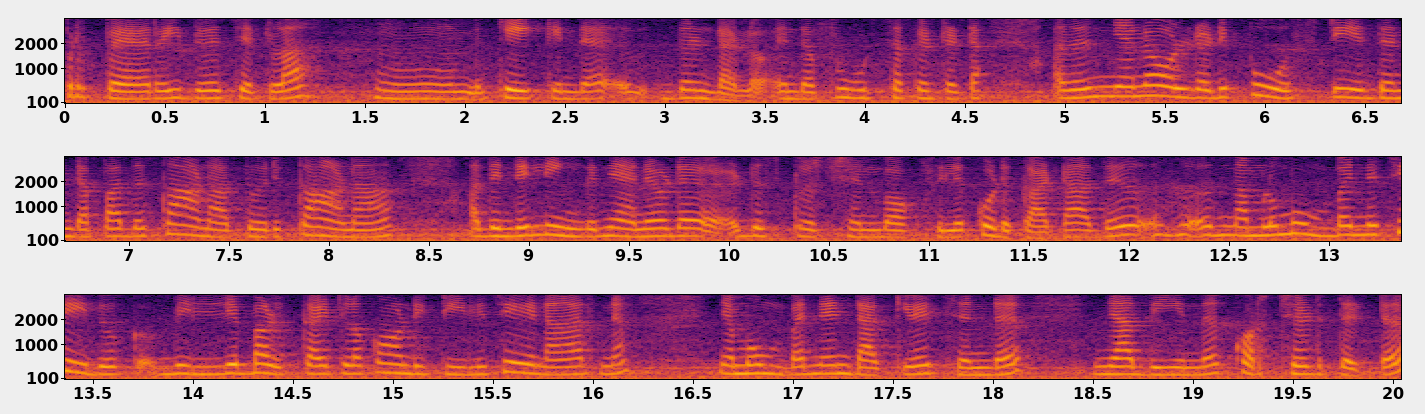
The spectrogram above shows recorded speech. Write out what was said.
പ്രിപ്പയർ ചെയ്ത് വെച്ചിട്ടുള്ള കേക്കിന്റെ ഇതുണ്ടല്ലോ എന്താ ഫ്രൂട്ട്സ് ഒക്കെ ഇട്ടിട്ട്. അത് ഞാൻ ഓൾറെഡി പോസ്റ്റ് ചെയ്തിട്ടുണ്ട്. അപ്പോൾ അത് കാണാത്തവർ കാണാം. അതിന്റെ ലിങ്ക് ഞാനിവിടെ ഡിസ്ക്രിപ്ഷൻ ബോക്സിൽ കൊടുക്കാം കേട്ടോ അത് നമ്മൾ മുമ്പ് തന്നെ ചെയ്തു. വലിയ ബൾക്കായിട്ടുള്ള ക്വാണ്ടിറ്റിയിൽ ചെയ്യണ കാരണം ഞാൻ മുമ്പ് തന്നെ ഉണ്ടാക്കി വെച്ചിട്ടുണ്ട്. ഞാൻ അതിൽ നിന്ന് കുറച്ചെടുത്തിട്ട്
